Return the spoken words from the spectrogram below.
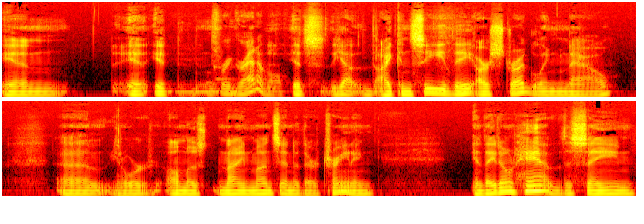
and it, it, it's regrettable. It's yeah, I can see they are struggling now. Uh, you know, we're almost nine months into their training, and they don't have the same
